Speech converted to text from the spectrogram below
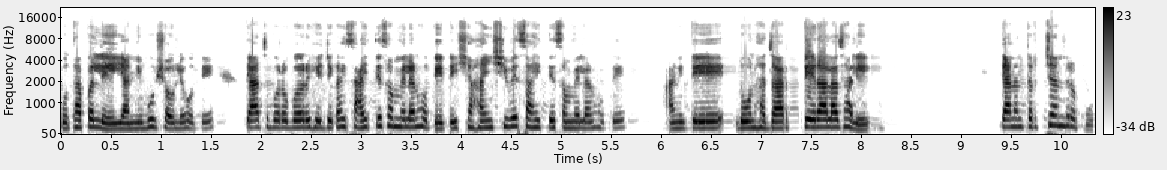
कोथापल्ले यांनी भूषवले होते. त्याचबरोबर हे जे काही साहित्य संमेलन होते ते शहाऐंशीवे साहित्य संमेलन होते आणि ते दोन हजार तेराला झाले. त्यानंतर चंद्रपूर.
